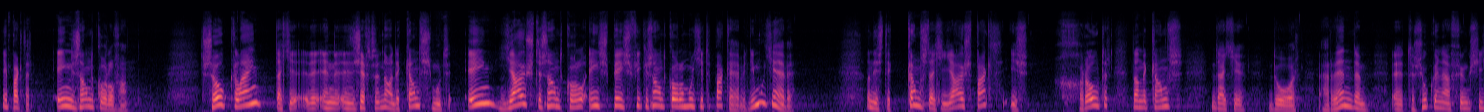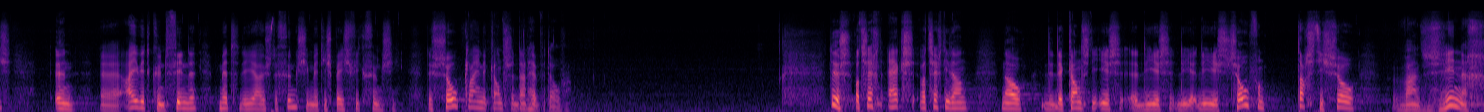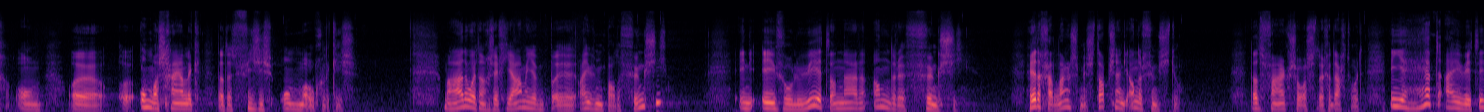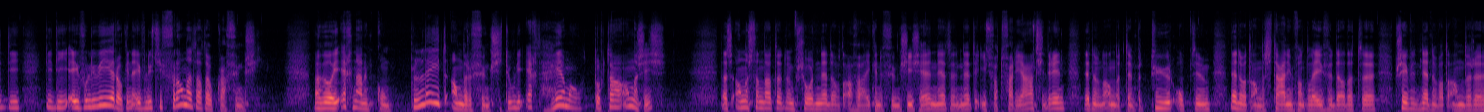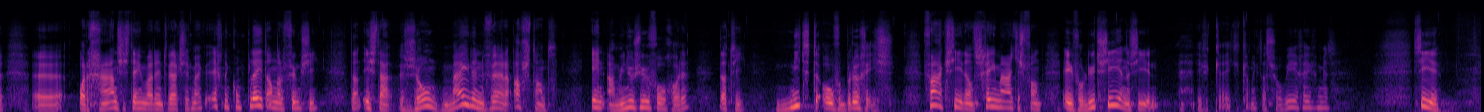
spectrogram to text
Je pakt er één zandkorrel van. Zo klein dat je, en je zegt, nou de kans, je moet één juiste zandkorrel, één specifieke zandkorrel moet je te pakken hebben. Die moet je hebben. Dan is de kans dat je juist pakt, is groter dan de kans dat je door random eh, te zoeken naar functies een uh, eiwit kunt vinden met de juiste functie, met die specifieke functie. Dus zo kleine kansen, daar hebben we het over. Dus, wat zegt X, wat zegt hij dan? Nou, de, kans die is, eh, die, is, die, die is zo fantastisch, zo waanzinnig on, uh, onwaarschijnlijk dat het fysisch onmogelijk is. Maar er wordt dan gezegd, ja, maar je hebt uh, een bepaalde functie en die evolueert dan naar een andere functie. He, dat gaat langs met stapjes naar die andere functie toe. Dat is vaak zoals er gedacht wordt. En je hebt eiwitten die, die, die evolueren ook. In evolutie verandert dat ook qua functie. Maar wil je echt naar een compleet andere functie toe, die echt helemaal totaal anders is, dat is anders dan dat het een soort net wat afwijkende functies is. Net, net iets wat variatie erin, net een ander temperatuuroptimum, net een wat ander stadium van het leven, dat het uh, op een net een wat andere uh, orgaansysteem waarin het werkt is, maar echt een compleet andere functie. Dan is daar zo'n mijlenverre afstand in aminozuurvolgorde dat die niet te overbruggen is. Vaak zie je dan schemaatjes van evolutie en dan zie je, even kijken, kan ik dat zo weergeven met, zie je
